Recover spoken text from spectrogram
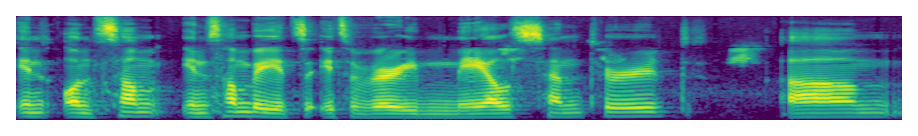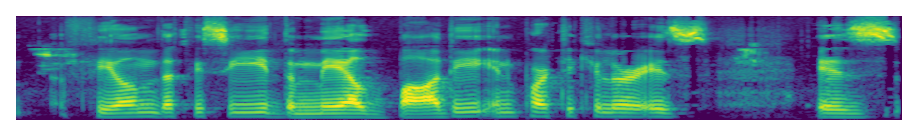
in on some in some way it's it's a very male centered um, film that we see. The male body in particular is is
